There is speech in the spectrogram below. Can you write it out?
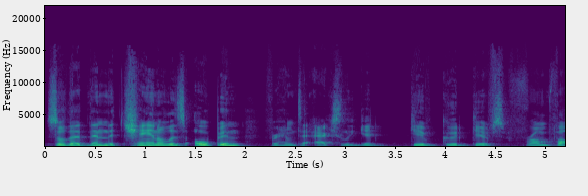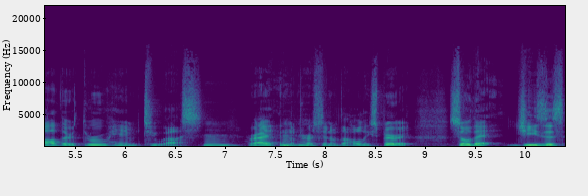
So that then the channel is open for him to actually get give good gifts from Father through him to us, hmm. right? In the mm-hmm. person of the Holy Spirit. So that Jesus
